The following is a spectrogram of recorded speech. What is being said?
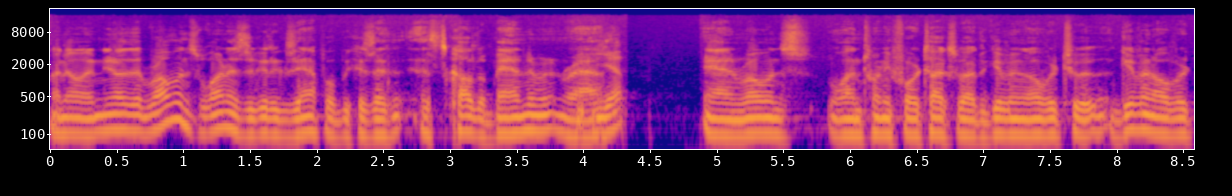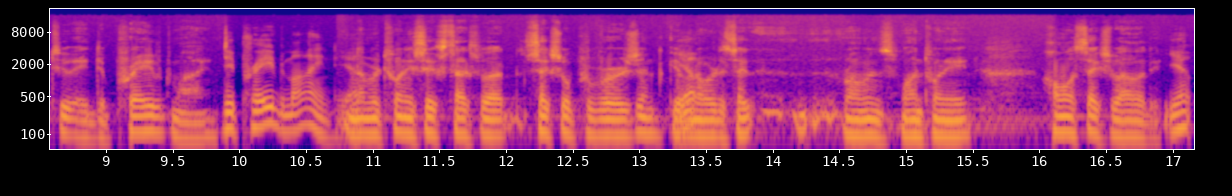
I know, and you know, the Romans one is a good example because it's called abandonment and wrath. Yep. And Romans one twenty four talks about the giving over to given over to a depraved mind. Depraved mind. Yeah. Number twenty six talks about sexual perversion, given Yep. over to sec- Romans one twenty eight, homosexuality. Yep.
